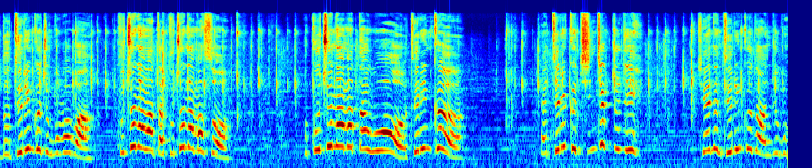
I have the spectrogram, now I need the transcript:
너 드링크 좀 뽑아봐. 9초 남았다 9초 남았어. 9초 남았다고 드링크. 야 드링크 진작 주지. 쟤는 드링크도 안 주고.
